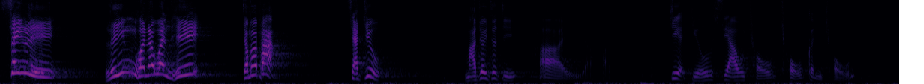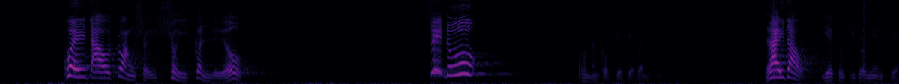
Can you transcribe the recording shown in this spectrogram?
心理、灵魂的问题，怎么办？下酒，麻醉自己。哎呀，借酒消愁，愁更愁；挥刀断水，水更流。吸毒不能够解决问题。来到耶稣基督的面前，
